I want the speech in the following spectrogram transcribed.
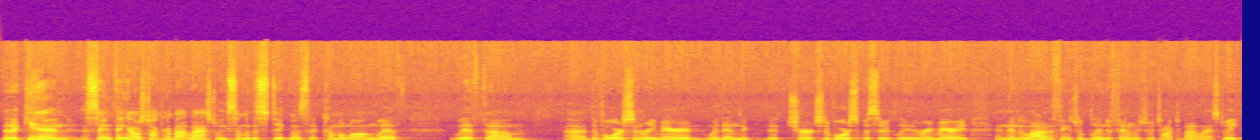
that, again, the same thing I was talking about last week, some of the stigmas that come along with, with um, uh, divorce and remarried within the, the church, divorce specifically, the remarried, and then a lot of the things with blended families we talked about last week.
